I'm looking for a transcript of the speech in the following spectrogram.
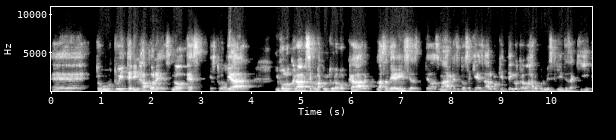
eh, tu Twitter en japonés, no, es estudiar, involucrarse con la cultura local, las adherencias de las marcas. Entonces, que es algo que tengo trabajado con mis clientes aquí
